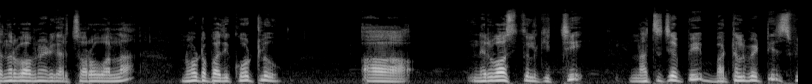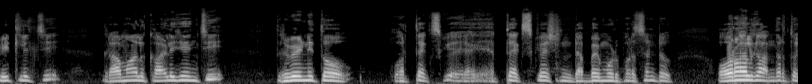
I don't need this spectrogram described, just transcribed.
చంద్రబాబు నాయుడు గారి చొరవ వల్ల నూట పది కోట్లు ఆ నిర్వాసితులకి ఇచ్చి నచ్చ చెప్పి బట్టలు పెట్టి స్వీట్లు ఇచ్చి గ్రామాలు ఖాళీ చేయించి త్రివేణితో వర్త్ ఎక్స్క్యూ ఎర్త్ ఎక్స్క్వేషన్ డెబ్బై మూడు పర్సెంట్ ఓవరాల్గా అందరితో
